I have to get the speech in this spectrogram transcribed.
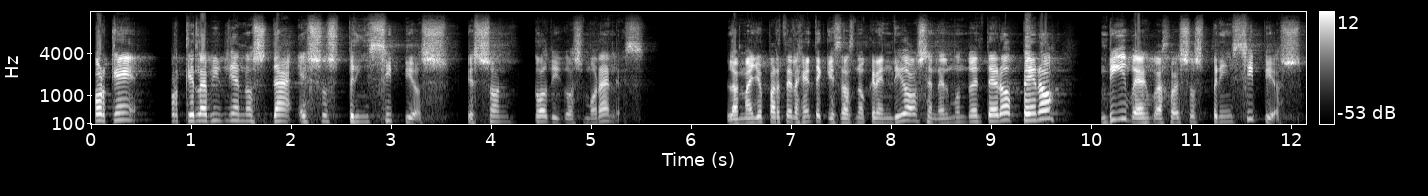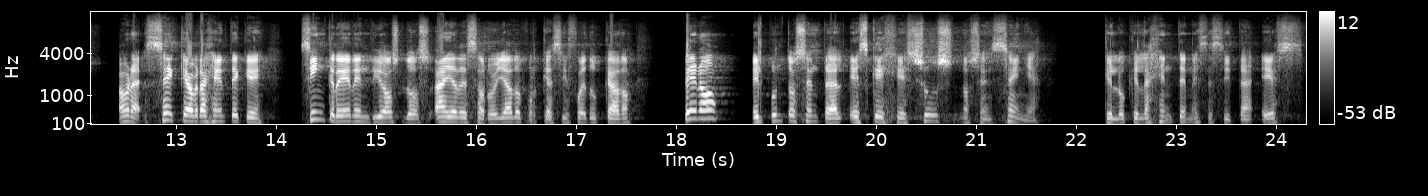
porque porque la Biblia nos da esos principios que son códigos morales. La mayor parte de la gente quizás no cree en Dios en el mundo entero, pero vive bajo esos principios. Ahora, sé que habrá gente que sin creer en Dios los haya desarrollado porque así fue educado, pero el punto central es que Jesús nos enseña que lo que la gente necesita es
